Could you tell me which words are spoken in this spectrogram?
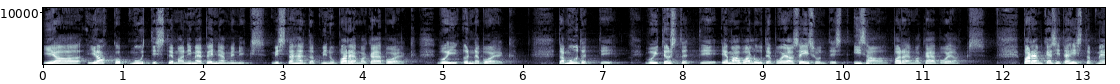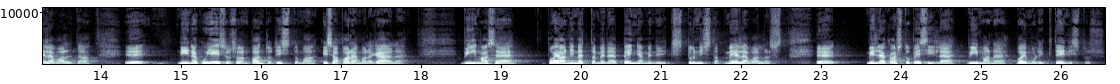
ja Jakob muutis tema nime Benjaminiks, mis tähendab minu parema käe poeg või õnnepoeg. ta muudeti või tõsteti ema valude poja seisundist isa parema käe pojaks parem käsi tähistab meelevalda, e, nii nagu Jeesus on pandud istuma isa paremale käele. viimase poja nimetamine Benjaminiks tunnistab meelevallast, e, millega astub esile viimane vaimulik teenistus.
